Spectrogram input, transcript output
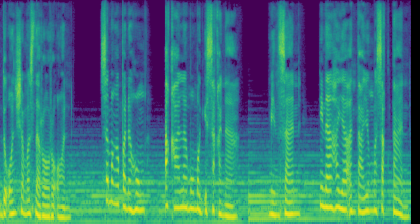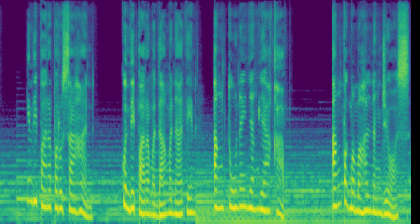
doon siya mas naroroon. Sa mga panahong akala mo mag-isa ka na. Minsan, hinahayaan tayong masaktan. Hindi para parusahan, kundi para madama natin ang tunay niyang yakap. Ang pagmamahal ng Diyos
